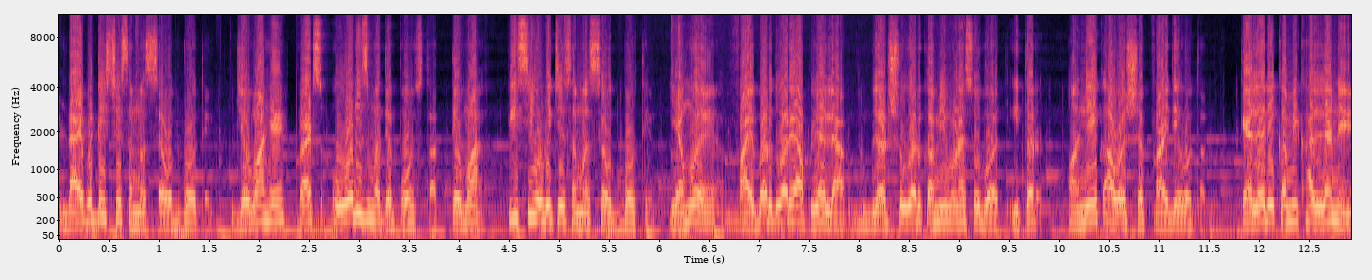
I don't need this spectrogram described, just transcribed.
डायबिटीसची समस्या उद्भवते. जेव्हा हे फॅट्स ओव्हरीजमध्ये पोहोचतात तेव्हा पीसीओडीची समस्या उद्भवते. यामुळे फायबरद्वारे आपल्याला ब्लड शुगर कमी होण्यासोबत इतर अनेक आवश्यक फायदे होतात. कॅलरी कमी खाल्ल्याने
